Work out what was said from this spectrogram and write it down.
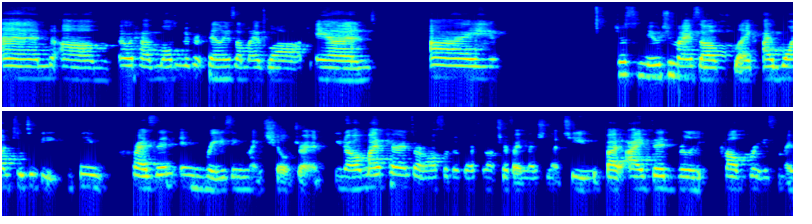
And um, I would have multiple different families on my block. And I just knew to myself, like, I wanted to be, be present in raising my children. You know, my parents are also divorced. I'm not sure if I mentioned that to you, but I did really help raise my,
